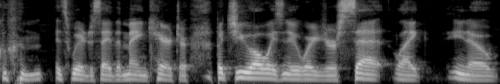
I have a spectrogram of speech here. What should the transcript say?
it's weird to say the main character, but you always knew where your set like you know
